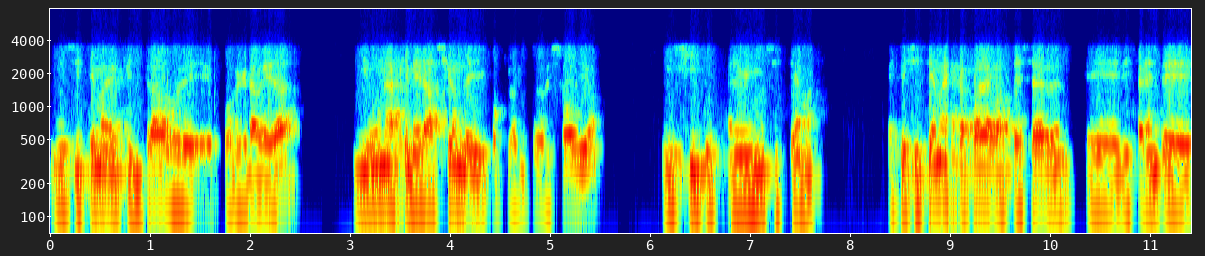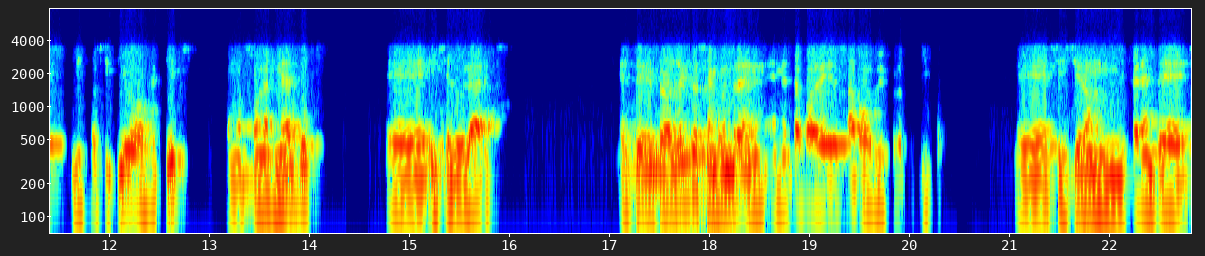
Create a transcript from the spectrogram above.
un sistema de filtrado por gravedad y una generación de hipoclorito de sodio in situ en el mismo sistema. Este sistema es capaz de abastecer eh, diferentes dispositivos de TIPS, como son las netbooks y celulares. Este proyecto se encuentra en, etapa de desarrollo y prototipo. Eh, se hicieron diferentes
